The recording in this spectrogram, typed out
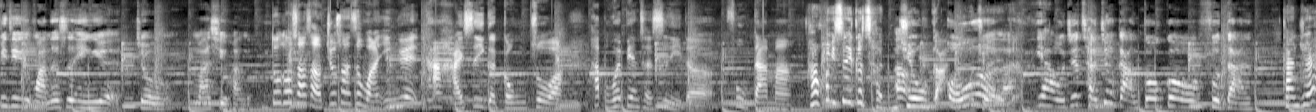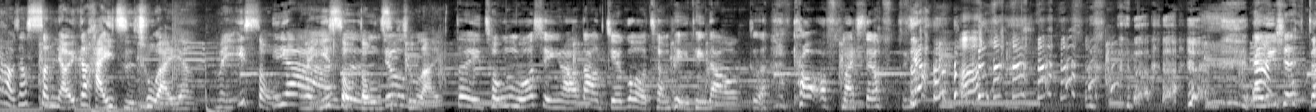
毕竟玩的是音乐，就蛮喜欢的。多多少少，就算是玩音乐，它还是一个工作啊，它不会变成是你的负担吗？它会是一个成就感，偶我觉得尔啦呀，我觉得成就感多过负担。感觉好像生了一个孩子出来一样，每一首呀，每一首东西出来。对，从模型然后到结果成品，听到个 proud of myself，那一些都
